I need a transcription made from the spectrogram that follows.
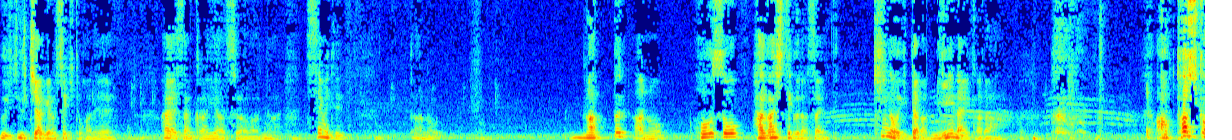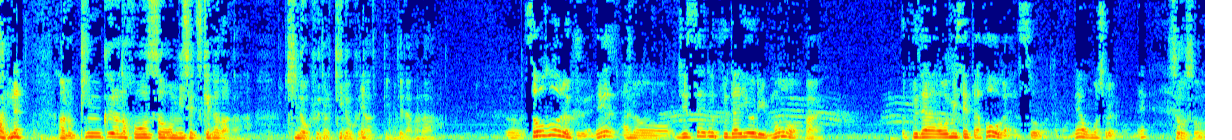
打ち上げの席とかで林さんから「いやそれはなんかせめてあのラップ？あの放送剥がしてください」って。木の板が見えないから。あ確かに、ねあのピンク色の放送を見せつけながら木の札木の札って言ってたから、うん。想像力がね、あのー実際の札よりもはい、札を見せた方がそうだもんね面白いもんね。そうそう、う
